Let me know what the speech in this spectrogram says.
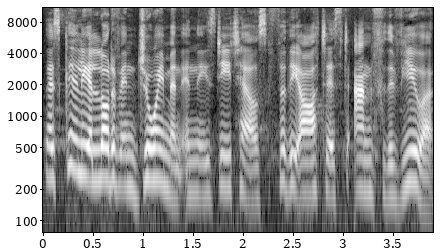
there's clearly a lot of enjoyment in these details for the artist and for the viewer.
